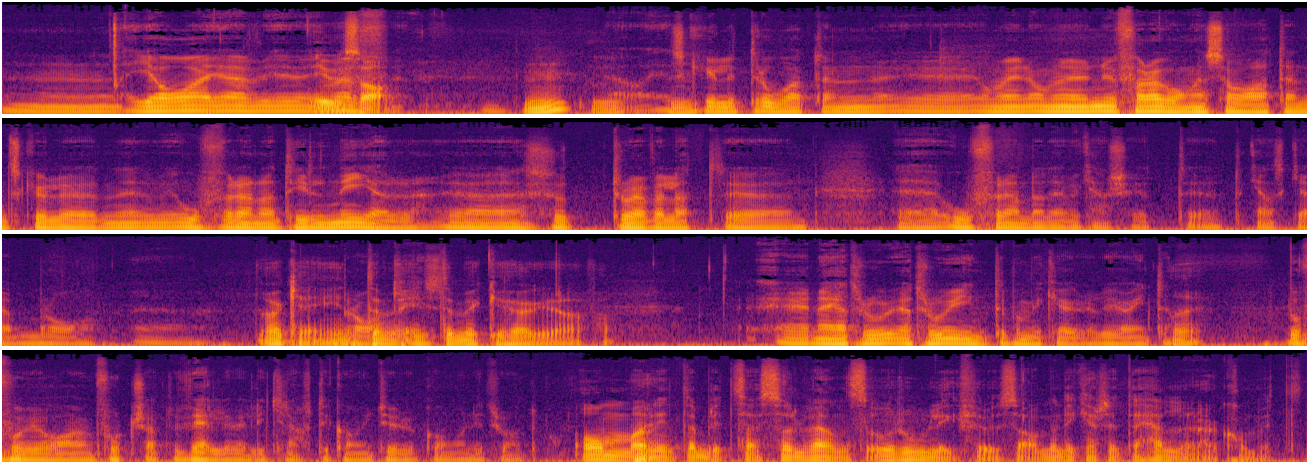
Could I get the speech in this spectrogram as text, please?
Mm, ja, jag, jag, I USA? Mm. Mm. Ja, jag skulle tro att den, eh, om jag, om jag nu förra gången sa att den skulle eh, oförändrad till ner eh, så tror jag väl att oförändrad är väl kanske ett, ett ganska bra... eh, Okej, Bra inte, inte mycket högre i alla fall. Eh, nej, jag tror, jag tror inte på mycket högre. Det gör jag inte. Nej. Då får vi ha en fortsatt väldigt, väldigt kraftig konjunkturuppgång och det tror jag inte på. Om man Nej. inte har blivit så här solvensorolig för USA. Men det kanske inte heller har kommit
